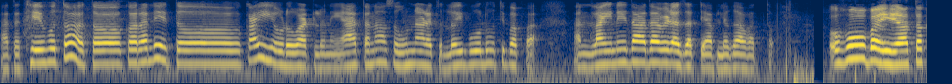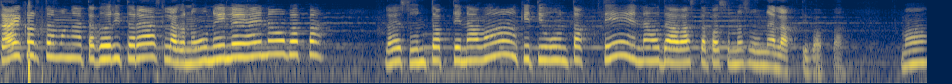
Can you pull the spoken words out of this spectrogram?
आता ते होतं तर कराले तर काही एवढं वाटलं नाही. आता ना असं उन्हाळ्यात लई बोल होते बाप्पा. आणि लाईनही दहा दहा वेळा जाते आपल्या गावात तर. हो बाई आता काय करता मग? आता घरी तर राहावंच लागन. ऊनही लय आहे ना हो बाप्पा. लयच ऊन तापते ना वा किती ऊन तापते. नऊ दहा वाजतापासूनच ऊन लागते बाप्पा. मग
